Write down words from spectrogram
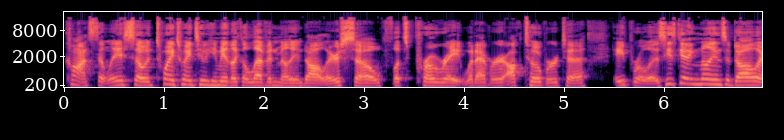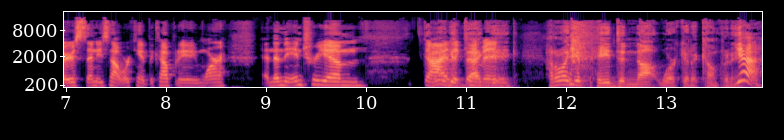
constantly. So in 2022, he made like 11 million dollars. So let's prorate whatever October to April is. He's getting millions of dollars. Then he's not working at the company anymore. And then the interim How do I guy that that came in. gig? How do I get paid to not work at a company? Yeah,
